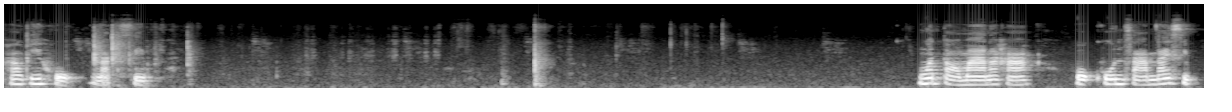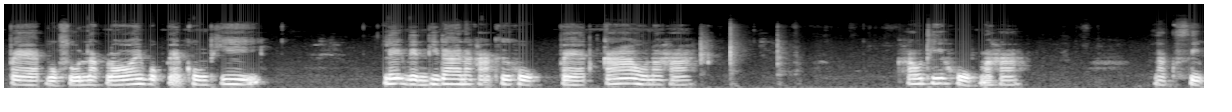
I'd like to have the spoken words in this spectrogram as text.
เข้าที่หกหลักสิบ งวดต่อมานะคะหกคูณสามได้สิบแปดบวกศูนย์หลักร้อยบวกแปดคงที่ เลขเด่นที่ได้นะคะคือหกแปดเก้านะคะ เข้าที่หกนะคะ หลักสิบ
